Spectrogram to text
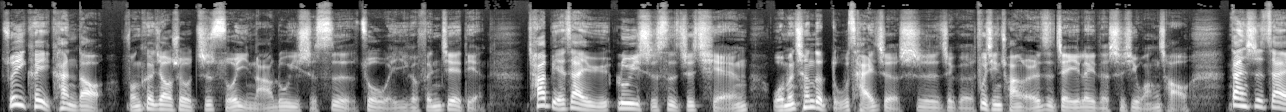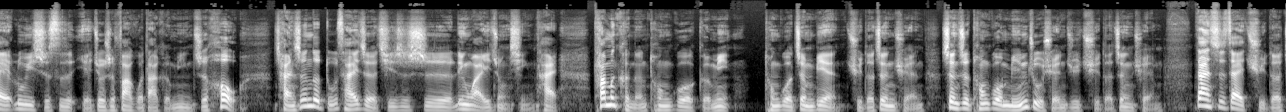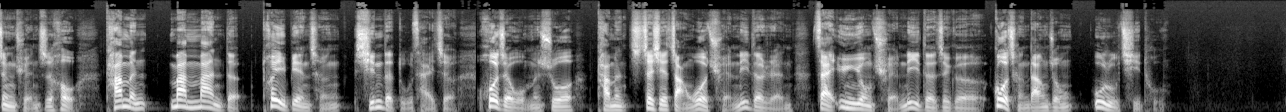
所以可以看到，冯克教授之所以拿路易十四作为一个分界点，差别在于路易十四之前，我们称的独裁者是这个父亲传儿子这一类的世袭王朝，但是在路易十四，也就是法国大革命之后产生的独裁者，其实是另外一种形态，他们可能通过革命。通过政变取得政权，甚至通过民主选举取得政权，但是在取得政权之后，他们慢慢的蜕变成新的独裁者，或者我们说，他们这些掌握权力的人在运用权力的这个过程当中误入歧途。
